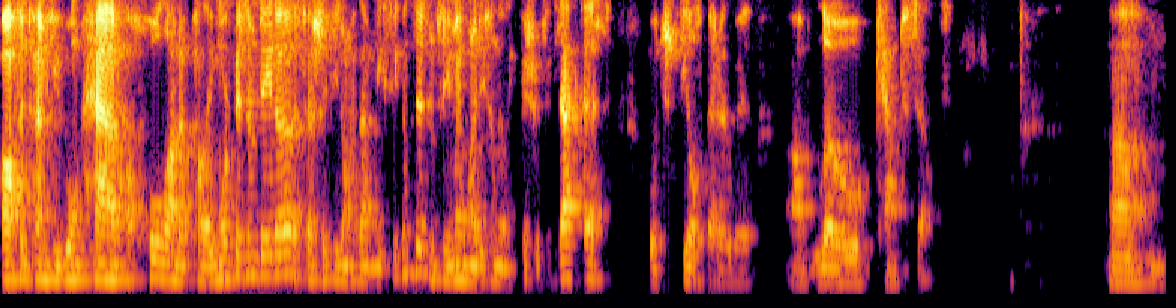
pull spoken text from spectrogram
oftentimes you won't have a whole lot of polymorphism data, especially if you don't have that many sequences. And so you might want to do something like Fisher's exact test, which deals better with um, low count cells. Um,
